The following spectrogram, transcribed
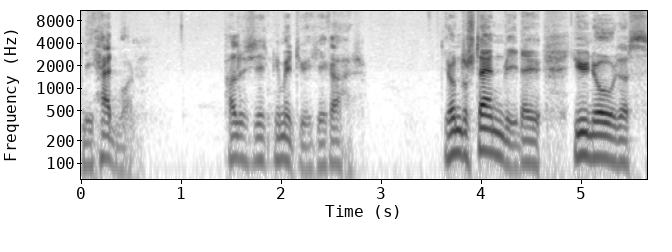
He had one. Politics into it, you got. You understand me? Now, you know that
